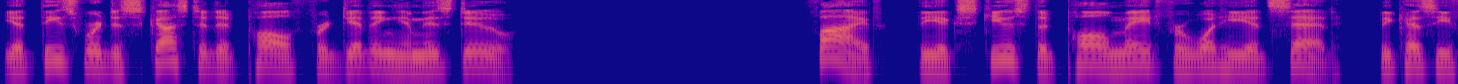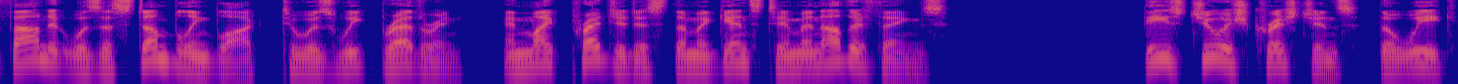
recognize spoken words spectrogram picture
yet these were disgusted at Paul for giving him his due. 5. The excuse that Paul made for what he had said, because he found it was a stumbling block to his weak brethren, and might prejudice them against him in other things. These Jewish Christians, the weak,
